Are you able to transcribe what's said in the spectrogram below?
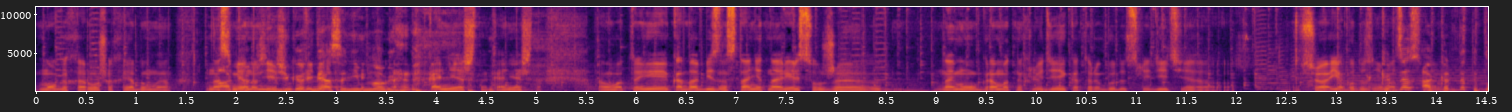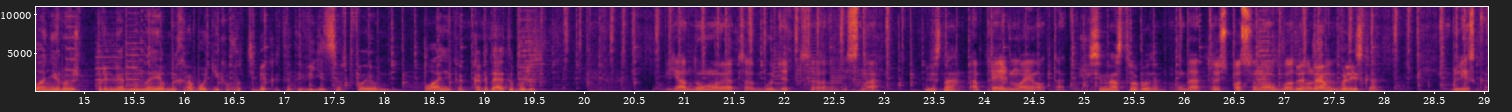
много хороших, я думаю, на а смену мне коптильщиков придет- мяса немного. Конечно, конечно. Вот. И когда бизнес станет на рельсы, уже найму грамотных людей, которые будут следить. Все, а я буду заниматься Когда, а своим. когда ты планируешь примерно наемных работников? Вот тебе как-то это видится в твоем плане? Как, когда это будет? Я думаю, это будет э, весна. Весна Апрель, май, вот так уже. 17 года. Да, то есть после Нового То года есть уже прям близко. близко.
